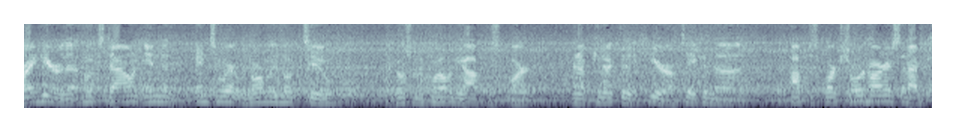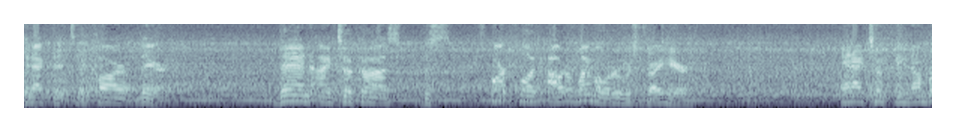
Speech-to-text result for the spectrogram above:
right here that hooks down into, into where it would normally hook to. It goes from the coil to the OptiSpark. And I've connected it here. I've taken the OptiSpark short harness and I've connected it to the car there. Then I took uh, the spark plug out of my motor, which is right here, and I took the number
